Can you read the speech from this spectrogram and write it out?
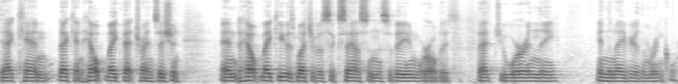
that can, that can help make that transition and to help make you as much of a success in the civilian world as that you were in the, in the Navy or the Marine Corps.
